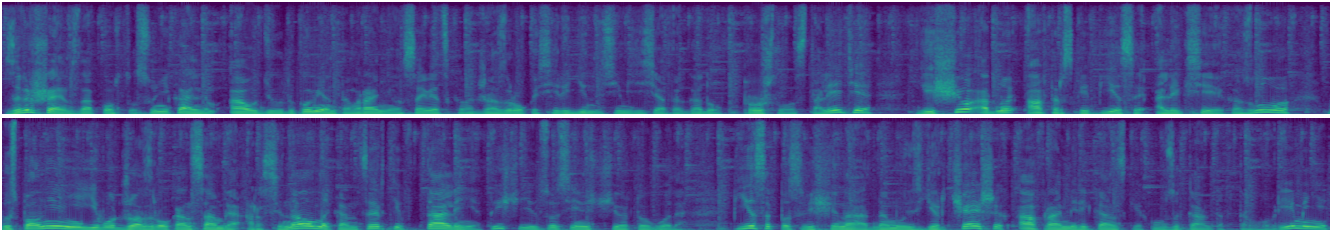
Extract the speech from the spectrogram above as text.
Завершаем знакомство с уникальным аудиодокументом раннего советского джаз-рока середины 70-х годов прошлого столетия еще одной авторской пьесы Алексея Козлова в исполнении его джаз-рок ансамбля «Арсенал» на концерте в Таллине 1974 года. Пьеса посвящена одному из ярчайших афроамериканских музыкантов того времени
